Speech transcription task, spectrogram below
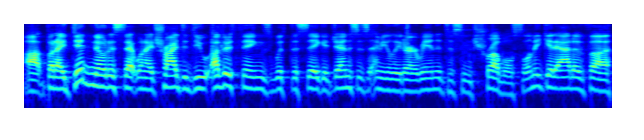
Uh, but I did notice that when I I tried to do other things with the Sega Genesis emulator, I ran into some trouble. So let me get out of uh,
